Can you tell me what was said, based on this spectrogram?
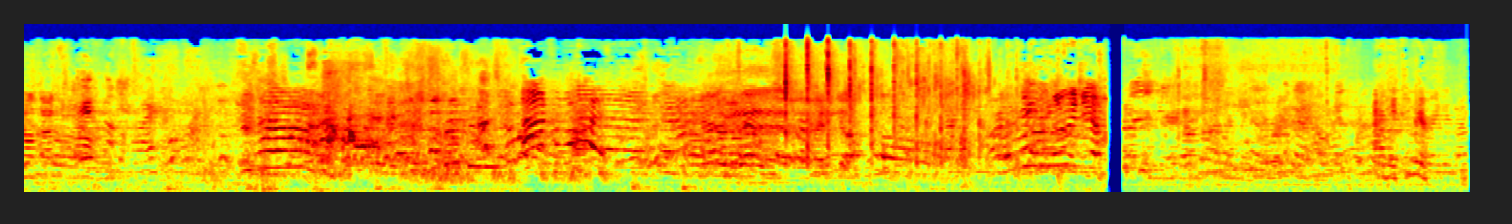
I'm not that. Abby, come here. Flip it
